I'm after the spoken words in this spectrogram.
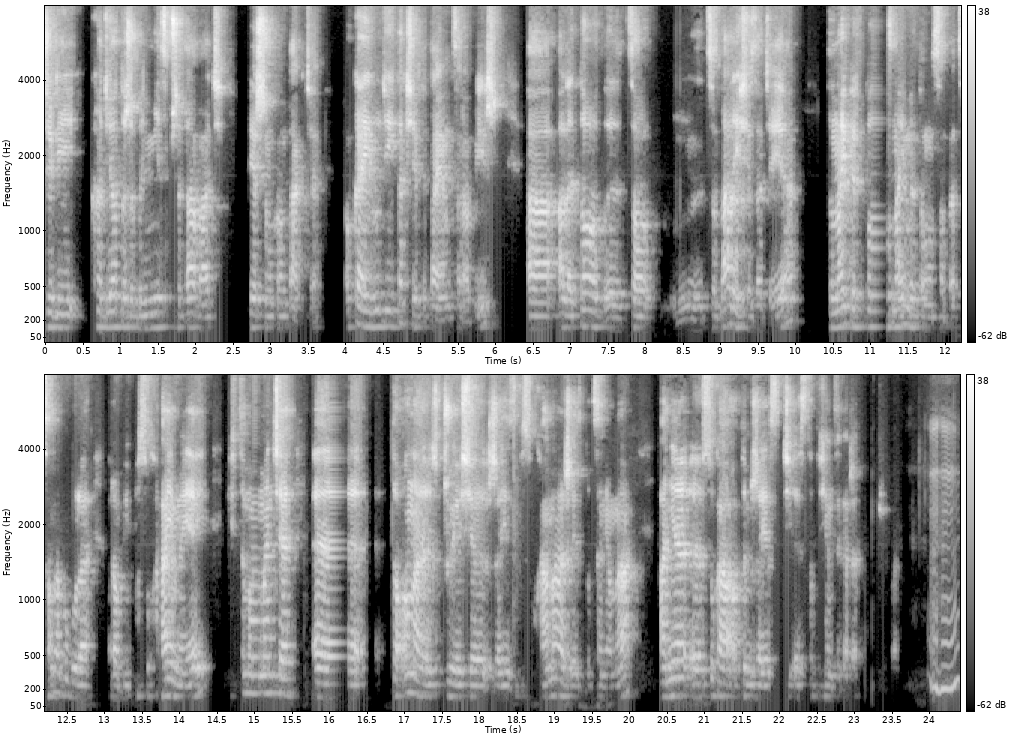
Czyli chodzi o to, żeby nie sprzedawać w pierwszym kontakcie. Ok, ludzie i tak się pytają, co robisz, a, ale to, co, co dalej się zadzieje, to najpierw poznajmy tą osobę, co ona w ogóle robi, posłuchajmy jej i w tym momencie e, to ona czuje się, że jest wysłuchana, że jest doceniona, a nie słucha o tym, że jest 100 tysięcy gadżetów. Mhm.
